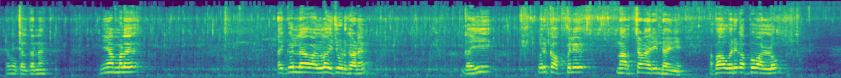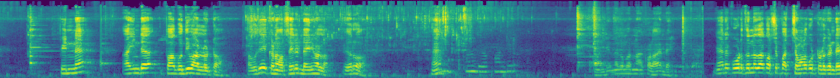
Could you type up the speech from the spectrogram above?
എന്റെ മുക്കൽ തന്നെ. ഇനി നമ്മൾ അതിക്കില്ല വെള്ളം ഒഴിച്ച് കൊടുക്കുകയാണ് ഈ ഒരു കപ്പിൽ നിറച്ചാണ് അരി ഉണ്ടായിന്. അപ്പോൾ ആ ഒരു കപ്പ് വെള്ളവും പിന്നെ അതിന്റെ പകുതി വെള്ളം കേട്ടോ പകുതി വെക്കണം? കുറച്ചതിലുണ്ടായിന് വെള്ളം. കയറുമോ ഏഹ് എന്നൊക്കെ പറഞ്ഞാൽ കൊളാല്ലേ ഞാൻ കൂടെ തന്നെ കുറച്ച് പച്ചമുളക് ഇട്ട് കൊടുക്കണ്ട്.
